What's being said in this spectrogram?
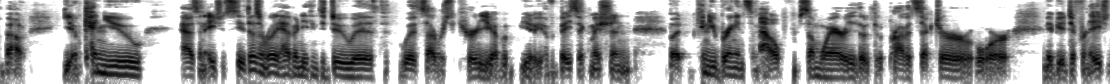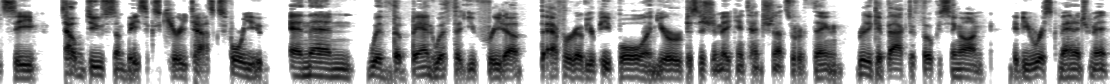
about, you know, can you as an agency. It doesn't really have anything to do with with cybersecurity. You have a you, know, you have a basic mission, but can you bring in some help from somewhere, either the private sector or maybe a different agency, to help do some basic security tasks for you? And then with the bandwidth that you've freed up, the effort of your people and your decision making attention, that sort of thing, really get back to focusing on maybe risk management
